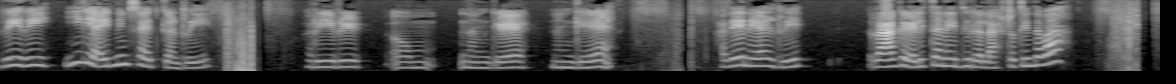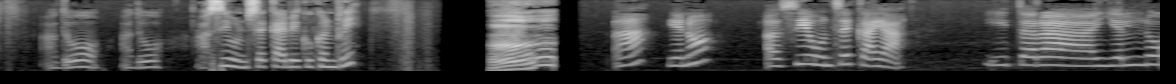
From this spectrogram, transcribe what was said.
ರೀ ರೀ ಈಗ ಐದು ನಿಮಿಷ ಆಯ್ತು ಕಣ್ರಿ. ರೀ ರೀ ನನಗೆ ನನಗೆ. ಅದೇನು ಹೇಳ್ರಿ? ರಾಗ ಎಳಿತಾನೆ ಇದ್ದೀರಲ್ಲ ಅಷ್ಟೊತ್ತಿಂದವಾ ಅದು ಅದು, ಹಸಿ ಹುಣ್ಸೆಕಾಯಿ ಬೇಕು ಕಣ್ರಿ. ಆ, ಏನೋ? ಹಸಿ ಹುಣ್ಸೆಕಾಯ? ಈ ಥರ ಎಲ್ಲೋ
